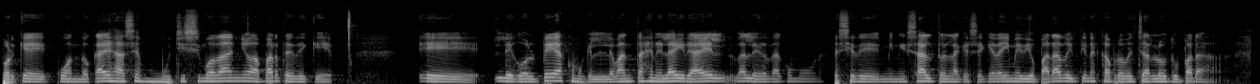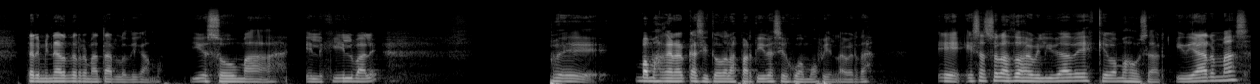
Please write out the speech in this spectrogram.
Porque cuando caes haces muchísimo daño, aparte de que eh, le golpeas, como que le levantas en el aire a él, ¿vale? Le da como una especie de mini salto en la que se queda ahí medio parado y tienes que aprovecharlo tú para terminar de rematarlo, digamos. Y eso más el heal, ¿vale? Pues vamos a ganar casi todas las partidas si jugamos bien, la verdad. Eh, esas son las dos habilidades que vamos a usar. Y de armas,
